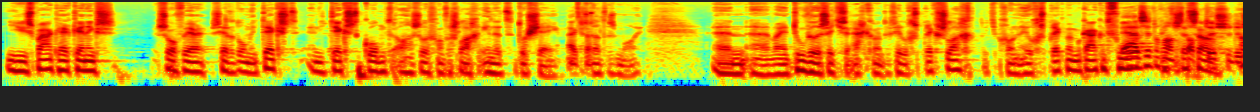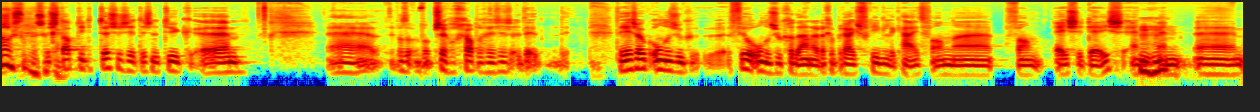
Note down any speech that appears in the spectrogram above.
Je spraakherkenningssoftware zet het om in tekst. En die tekst komt als een soort van verslag in het dossier. Dus Exact. dat is mooi. En eh, waar je toe wil is dat je ze eigenlijk gewoon het hele gespreksverslag... dat je gewoon een heel gesprek met elkaar kunt voeren. Ja, er zit nog wel een stap tussen. Dus Oh, tussen, de stap die ertussen zit is natuurlijk. ehm, eh, wat, op zich wel grappig is, is de- de- er is ook onderzoek, veel onderzoek gedaan naar de gebruiksvriendelijkheid van, eh, van ECD's. En, Mhm. en ehm,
